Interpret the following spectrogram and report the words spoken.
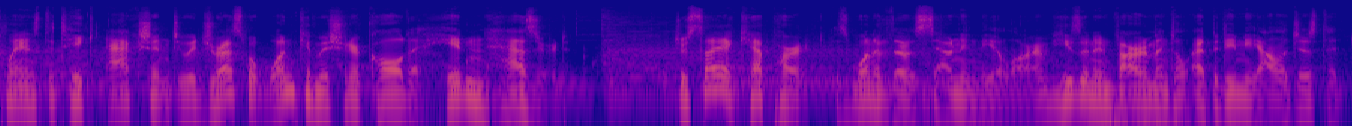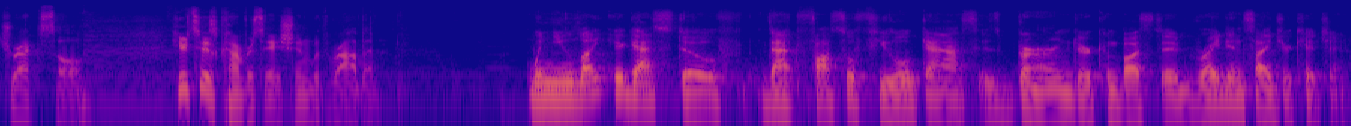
plans to take action to address what one commissioner called a hidden hazard. Josiah Kephart is one of those sounding the alarm. He's an environmental epidemiologist at Drexel. Here's his conversation with Robin. When you light your gas stove, that fossil fuel gas is burned or combusted right inside your kitchen.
